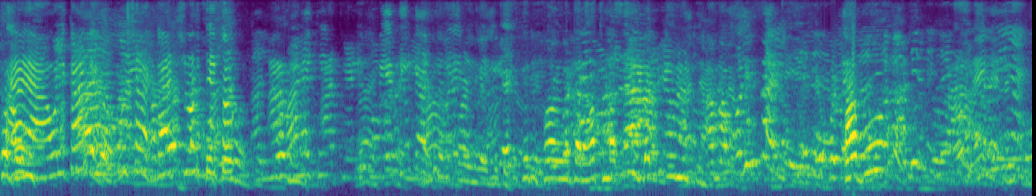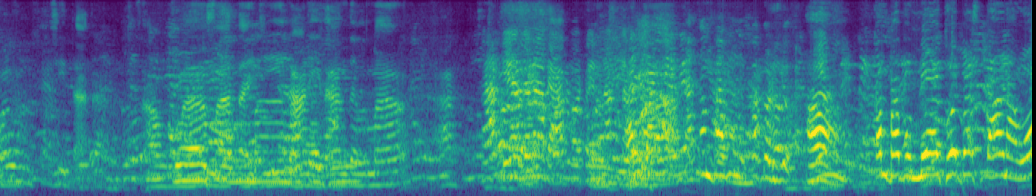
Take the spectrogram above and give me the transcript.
પેલા નખાવો. પેટી કાઢી આમાં પડી જાય ને. સીતારામ. આવમાં માતાજી રાણી રાંદલમાં હા કંભાબુ મેં થોઈ બસ દાણા હો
